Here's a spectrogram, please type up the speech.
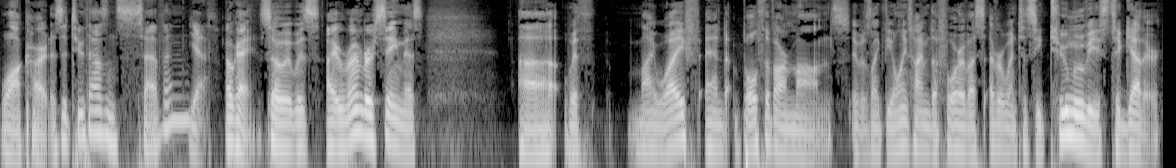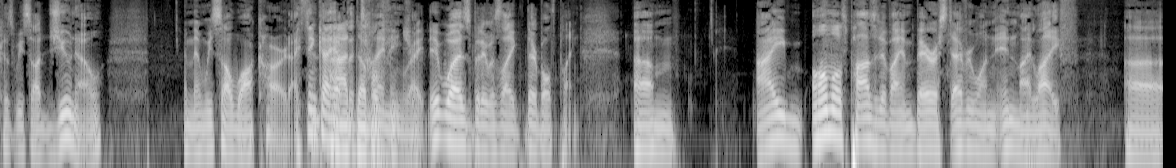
Walk Hard is it 2007? Yes. Okay, so it was. I remember seeing this uh, with my wife and both of our moms. It was like the only time the four of us ever went to see two movies together because we saw Juno. And then we saw Walk Hard. I think I have the timing feature. right. It was, but it was like they're both playing. Um, I'm almost positive I embarrassed everyone in my life, uh,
